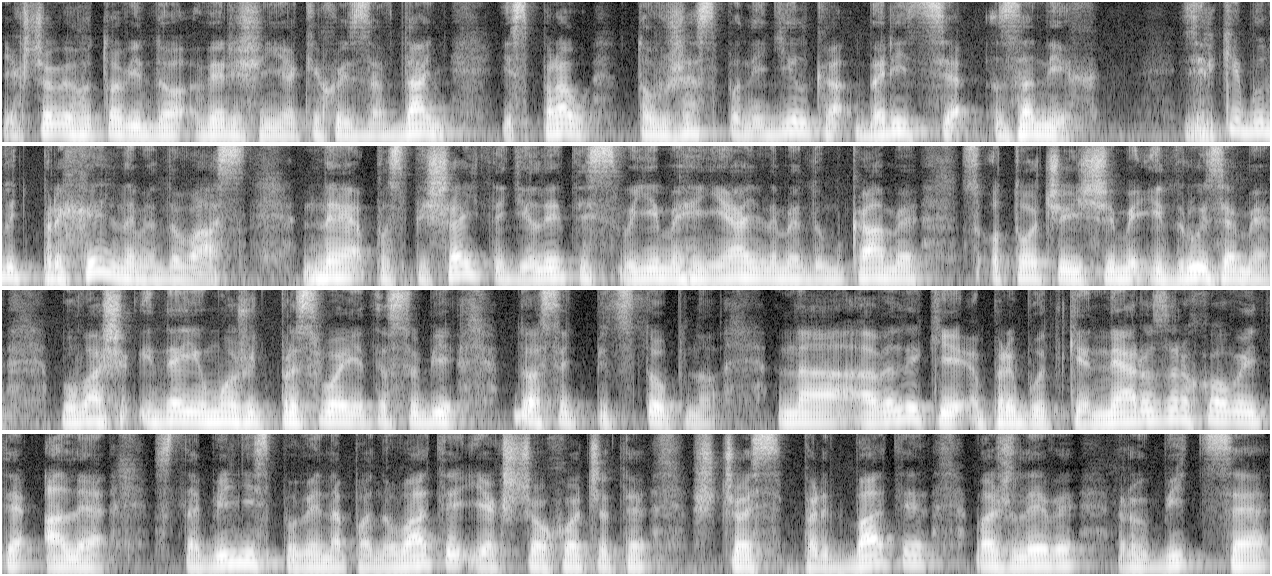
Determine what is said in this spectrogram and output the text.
Якщо ви готові до вирішення якихось завдань і справ, то вже з понеділка беріться за них. Зірки будуть прихильними до вас. Не поспішайте ділитись своїми геніальними думками з оточуючими і друзями, бо вашу ідею можуть присвоїти собі досить підступно. На великі прибутки не розраховуйте, але стабільність повинна панувати. Якщо хочете щось придбати важливе, робіть це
